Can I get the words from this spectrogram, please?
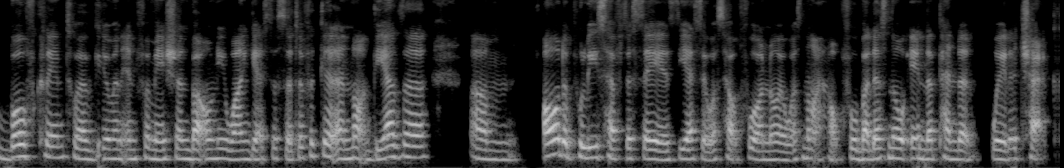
both claim to have given information, but only one gets the certificate and not the other. Um, all the police have to say is yes, it was helpful or no, it was not helpful, but there's no independent way to check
